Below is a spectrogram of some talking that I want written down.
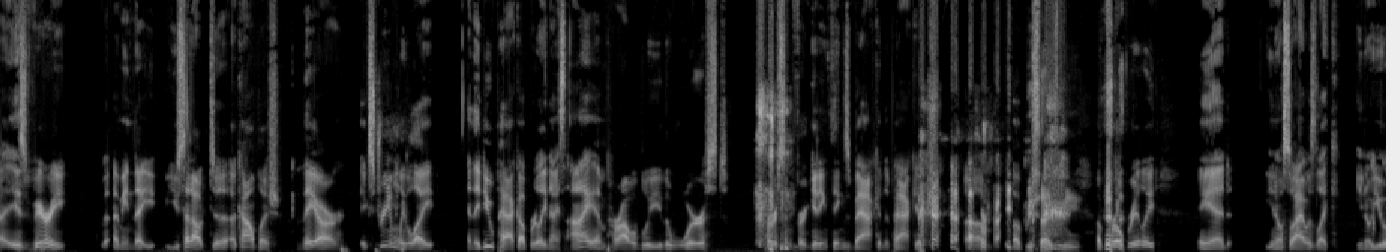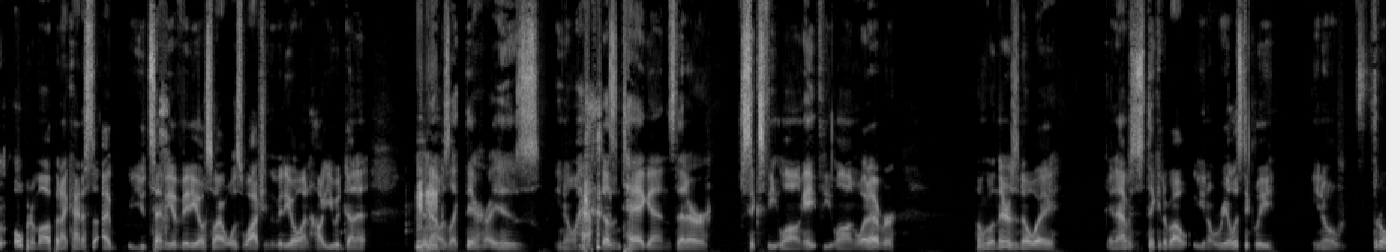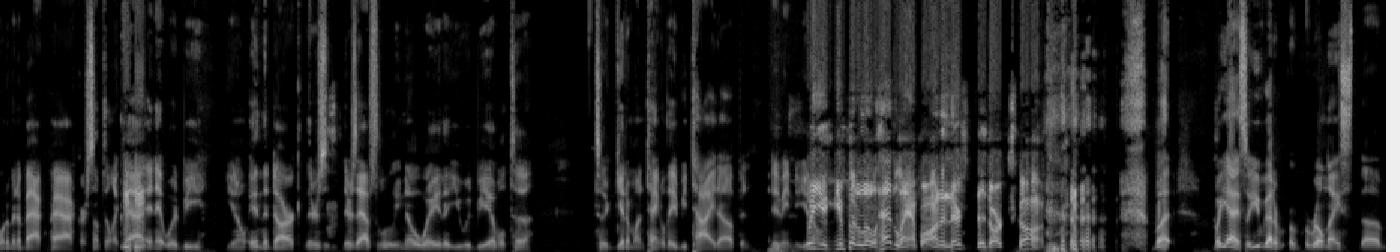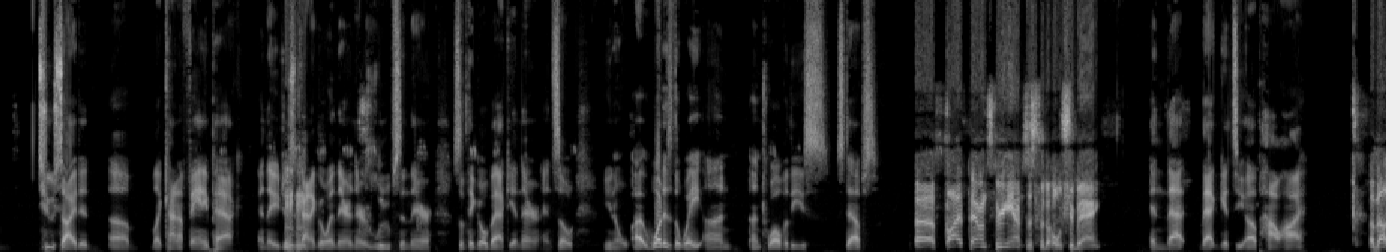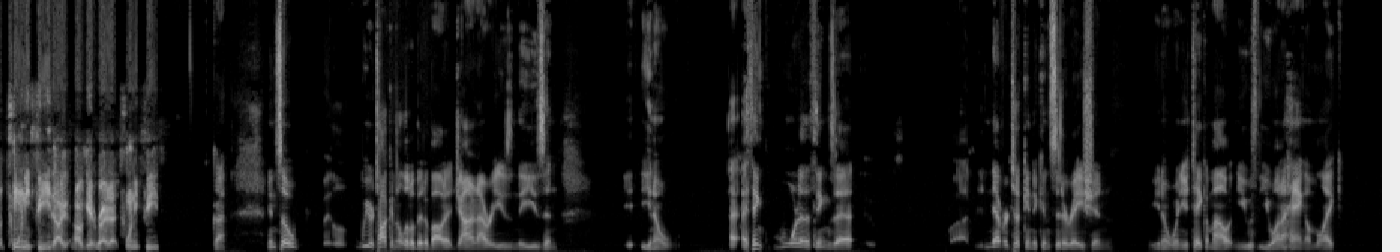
is very, I mean, that you set out to accomplish, they are extremely light and they do pack up really nice. I am probably the worst person for getting things back in the package um, Right. ap- Besides me, appropriately, and you know, so I was like, you know, you open them up, and I kind of, I you'd sent me a video, so I was watching the video on how you had done it, and I Mhm. was like, there is, you know, half a dozen tag ends that are six feet long, eight feet long, whatever. I'm going, there's no way. And I was thinking about, you know, realistically, you know, throwing them in a backpack or something like that, and it would be, you know, in the dark. There's, there's absolutely no way that you would be able to, to get them untangled. They'd be tied up, and I mean, you well, know, you, you put a little headlamp on, and there's the dark's gone. but but yeah, so you've got a, a real nice uh, two sided um, like kind of fanny pack, and they just Mhm. kind of go in there, and there's loops in there, so if they go back in there, and so you know uh, what is the weight on on twelve of these steps, Uh, five pounds, three ounces for the whole shebang. and that that gets you up how high? About 20 feet. I, I'll get right at 20 feet. Okay. And so we were talking a little bit about it. John and I were using these, and you know, I- I think one of the things that uh, never took into consideration, you know, when you take them out and you you want to hang them like,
